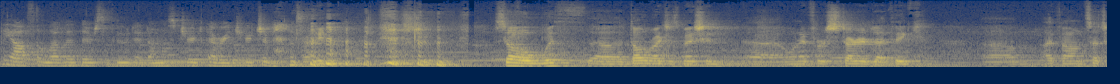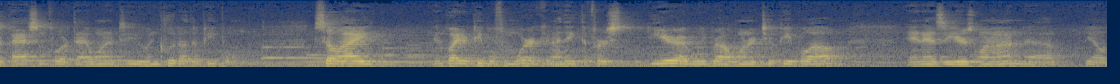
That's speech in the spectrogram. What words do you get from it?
They also love that there's food at almost church every church event. right. So with uh, Adult Righteous Mission, uh, when I first started, I think um, I found such a passion for it that I wanted to include other people. So I invited people from work, and I think the first year we brought one or two people out, and as the years went on, uh, you know,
